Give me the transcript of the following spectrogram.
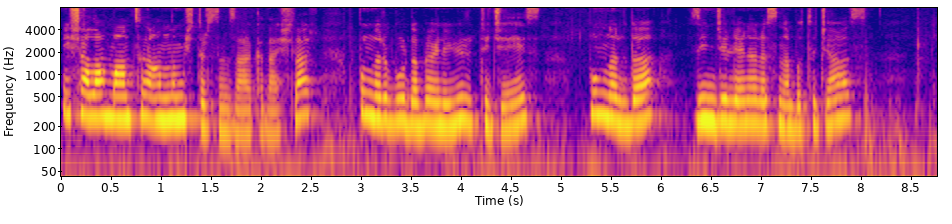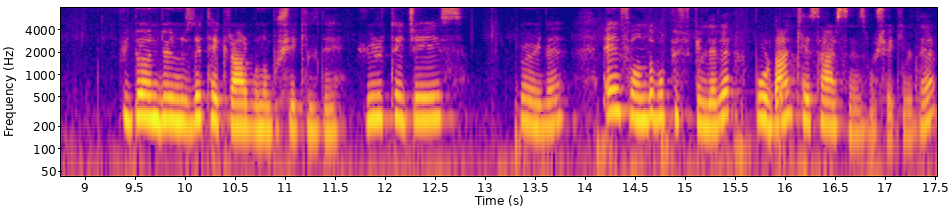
inşallah mantığı anlamıştırsınız arkadaşlar. Bunları burada böyle yürüteceğiz. Bunları da zincirlerin arasına batacağız. Bir döndüğümüzde tekrar bunu bu şekilde yürüteceğiz. Böyle. En sonunda bu püskülleri buradan kesersiniz bu şekilde.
